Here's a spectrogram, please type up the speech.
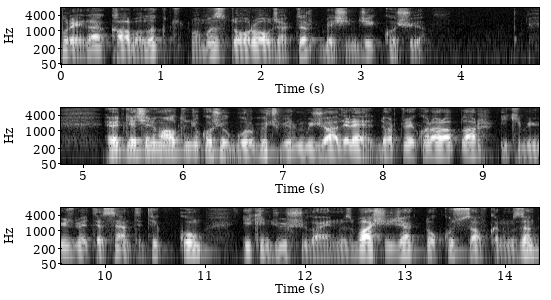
buraya da kalabalık tutmamız doğru olacaktır 5. koşuyu. Evet geçelim 6. koşu. Grup 3 bir mücadele. 4 ve yukarı Araplar 2100 metre sentetik kum. ikinci üçlü gayenimiz başlayacak. 9 safkanımızın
